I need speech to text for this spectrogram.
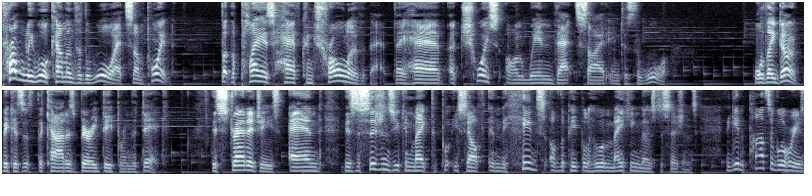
probably will come into the war at some point, but the players have control over that. They have a choice on when that side enters the war. Or they don't because the card is buried deeper in the deck. There's strategies and there's decisions you can make to put yourself in the heads of the people who are making those decisions. Again, Paths of Glory is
